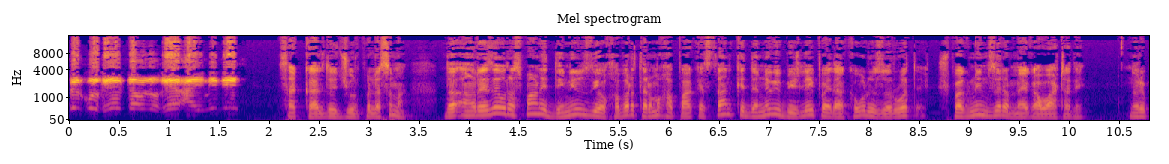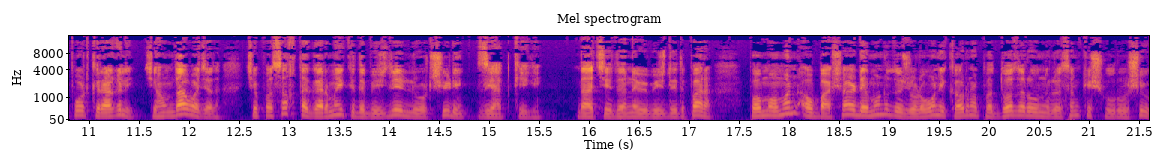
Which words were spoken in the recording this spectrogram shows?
بالکل غیر قانون غیر آئینی دي سکهال د جون په لسمه د انګریزي ورسپانې د نیوز یو خبر تر مخه پاکستان کې د نوې بجلی پیدا کولو ضرورت شپږنیم زره میگا واټ دی. نو ریپورت کې راغلی چې همدا وجه ده چې په سخته ګرمۍ کې د بجلی لوډ شیډینګ زیات کیږي. دا چې د نوې بجلی لپاره په مومن او باشا ډیمونو د جوړونې کارونه په 2019 کې شروع شو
